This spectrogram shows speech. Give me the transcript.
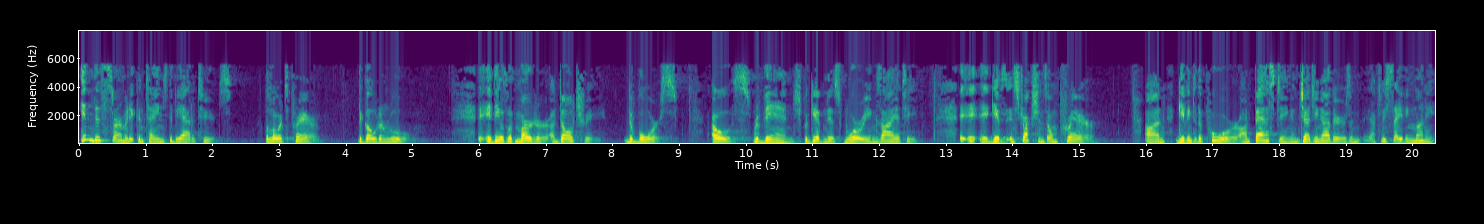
In this sermon, it contains the Beatitudes, the Lord's Prayer, the Golden Rule. It deals with murder, adultery, divorce, oaths, revenge, forgiveness, worry, anxiety. It, gives instructions on prayer, on giving to the poor, on fasting and judging others, and actually saving money.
